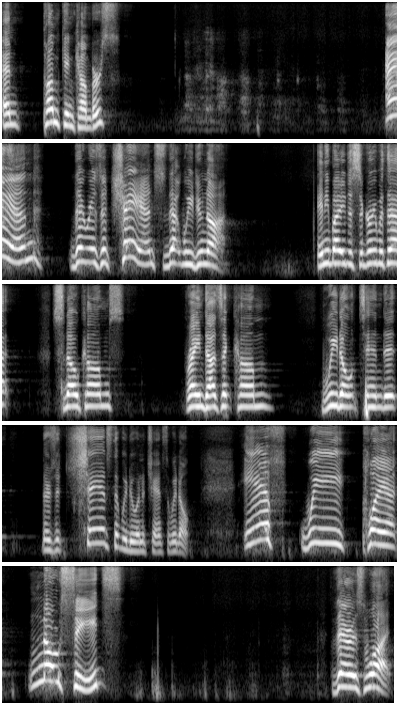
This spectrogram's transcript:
and pumpkin cumbers and there is a chance that we do not. Anybody disagree with that? Snow comes, rain doesn't come, we don't tend it. There's a chance that we do and a chance that we don't. If we plant no seeds, there's what?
